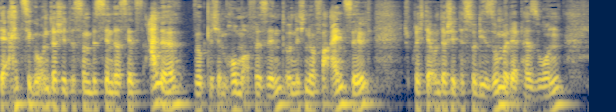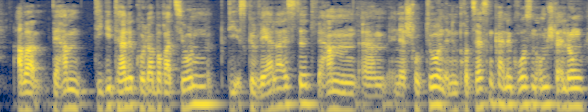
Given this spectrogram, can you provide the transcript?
der einzige Unterschied ist so ein bisschen, dass jetzt alle wirklich im Homeoffice sind und nicht nur vereinzelt. Sprich, der Unterschied ist so die Summe der Personen. Aber wir haben digitale Kollaboration, die ist gewährleistet. Wir haben ähm, in der Struktur und in den Prozessen keine großen Umstellungen.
